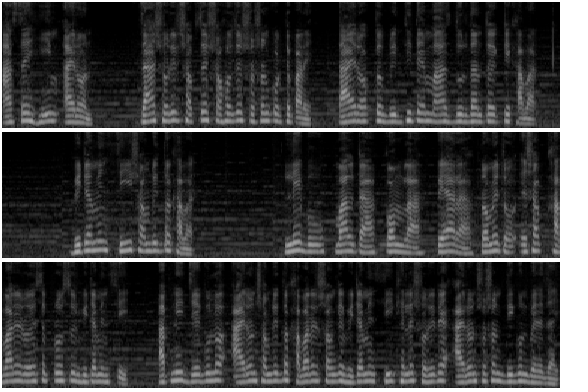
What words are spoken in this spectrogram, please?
আছে হিম আয়রন, যা শরীর সবচেয়ে সহজে শোষণ করতে পারে। তাই রক্ত বৃদ্ধিতে মাছ দুর্দান্ত একটি খাবার। ভিটামিন সি সমৃদ্ধ খাবার। লেবু, মালটা, কমলা, পেয়ারা, টমেটো এসব খাবারে রয়েছে প্রচুর ভিটামিন সি। আপনি যেগুলো আয়রন সমৃদ্ধ খাবারের সঙ্গে ভিটামিন সি খেলে শরীরে আয়রন শোষণ দ্বিগুণ বেড়ে যায়।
